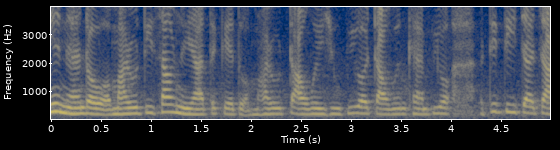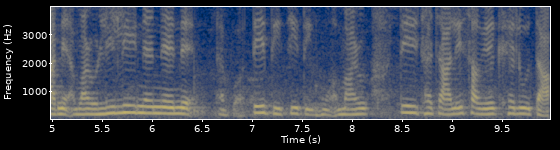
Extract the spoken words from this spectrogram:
ရင်နန်းတော်ကိုအမတို့တိဆောက်နေရတဲ့ကဲတော့အမတို့တာဝန်ယူပြီးတော့တာဝန်ခံပြီးတော့တိတိကျကျနဲ့အမတို့လေးလေးနက်နက်နဲ့အဲ့ပေါ့သေးတည်ကြီးတည်မှုအမတို့တေးချာချာလေးဆောင်ရွက်ခဲ့လို့ဒါ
